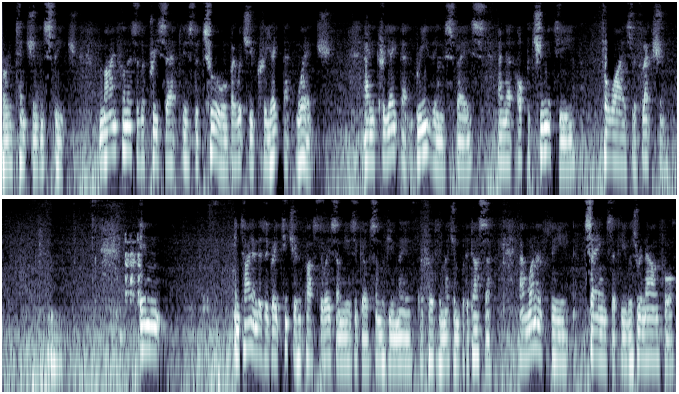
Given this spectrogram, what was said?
or intention and speech. Mindfulness of a precept is the tool by which you create that wedge and create that breathing space and that opportunity for wise reflection. In in Thailand, there's a great teacher who passed away some years ago. Some of you may have heard of him, Ajahn Buddhadasa. And one of the sayings that he was renowned for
